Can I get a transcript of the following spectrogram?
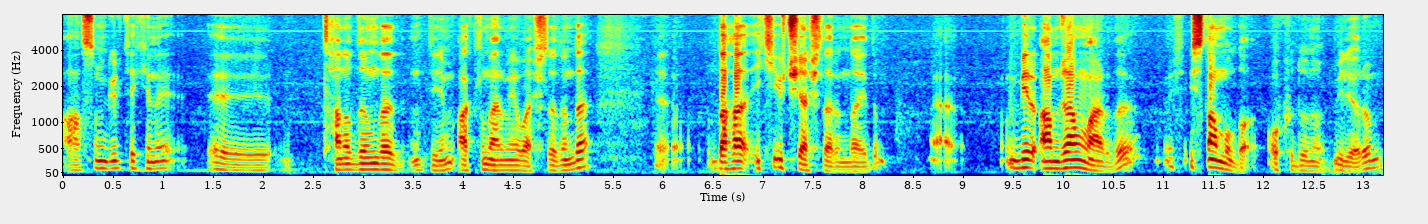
Asım Gültekin'i e, tanıdığımda diyeyim, aklım ermeye başladığında daha 2-3 yaşlarındaydım. Bir amcam vardı. İstanbul'da okuduğunu biliyorum.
